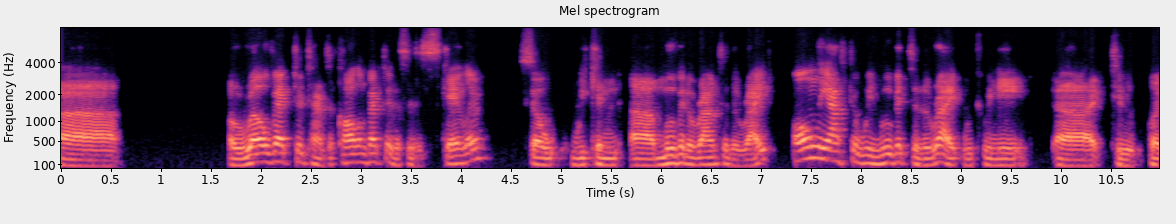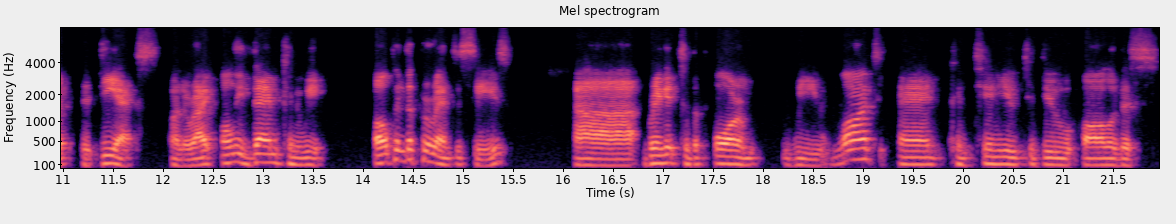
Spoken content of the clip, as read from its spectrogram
uh, a row vector times a column vector. This is a scalar. So we can uh, move it around to the right. Only after we move it to the right, which we need uh, to put the dx on the right, only then can we open the parentheses, uh, bring it to the form we want, and continue to do all of this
